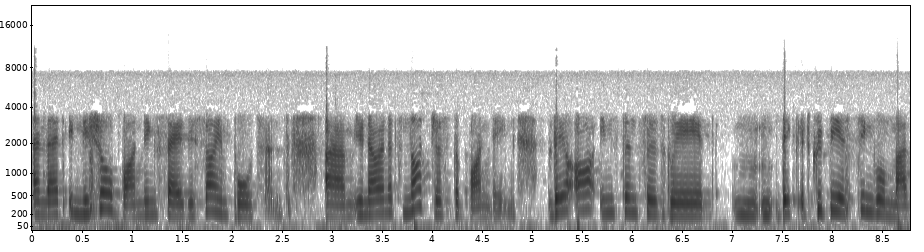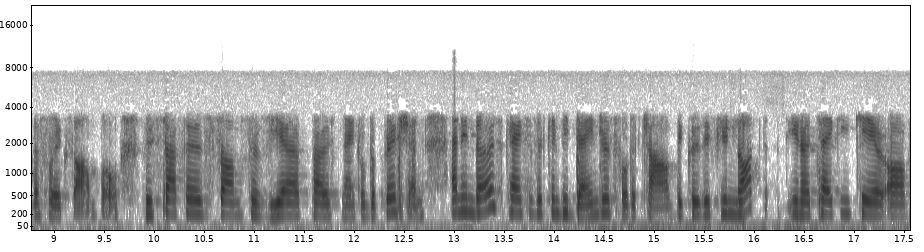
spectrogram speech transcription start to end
And that initial bonding phase is so important, um, you know, and it's not just the bonding. There are instances where it could be a single mother, for example, who suffers from severe postnatal depression. And in those cases, it can be dangerous for the child because if you're not, you know, taking care of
